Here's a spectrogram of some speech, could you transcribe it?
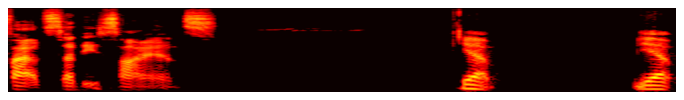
fat study science. Yep. Yep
